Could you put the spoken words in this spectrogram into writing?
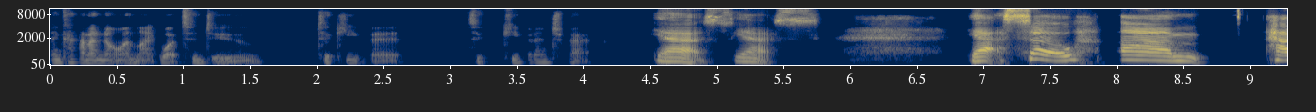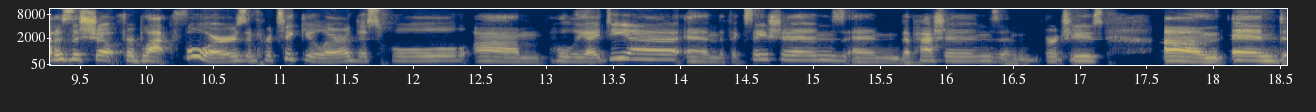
and kind of knowing like what to do to keep it to keep it in check. Yes yes. Yeah so um how does this show up for black fours in particular this whole um holy idea and the fixations and the passions and virtues? Um and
